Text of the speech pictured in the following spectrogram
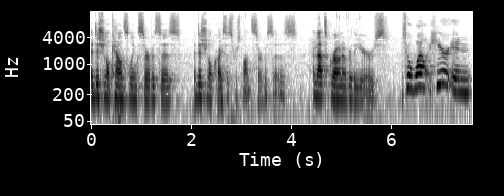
additional counseling services, additional crisis response services. And that's grown over the years. So while here in,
